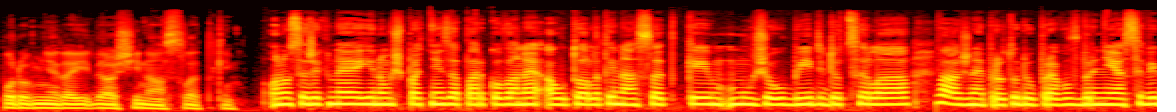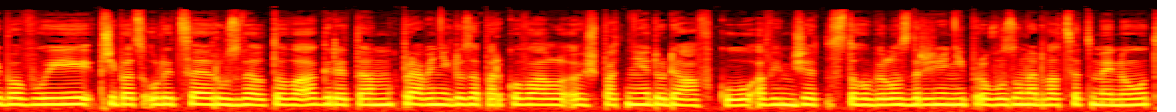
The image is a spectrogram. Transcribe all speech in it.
podobně tady další následky. Ono se řekne jenom špatně zaparkované auto, ale ty následky můžou být docela vážné pro tu dopravu. V Brně já si vybavuji případ z ulice Rooseveltova, kde tam právě někdo zaparkoval špatně dodávku a vím, že z toho bylo zdržení provozu na 20 minut.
